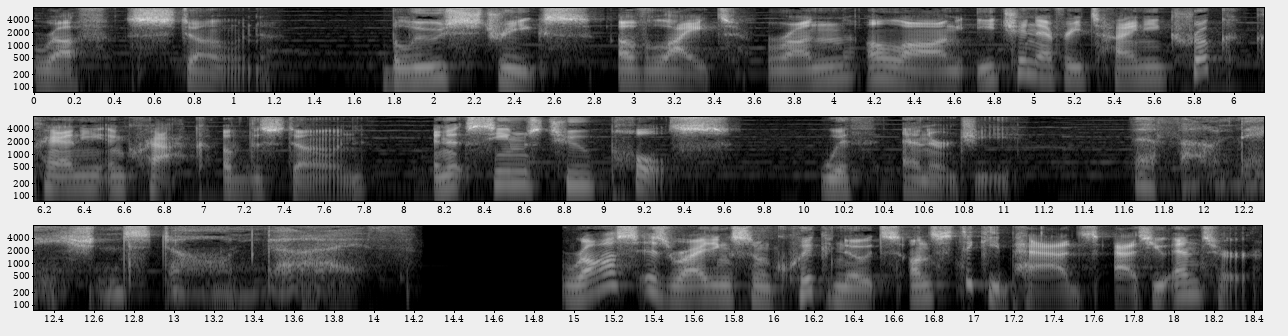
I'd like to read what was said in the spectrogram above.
rough stone. Blue streaks of light run along each and every tiny crook, cranny, and crack of the stone, and it seems to pulse with energy. The foundation stone, guys. Ross is writing some quick notes on sticky pads as you enter.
